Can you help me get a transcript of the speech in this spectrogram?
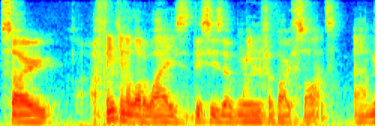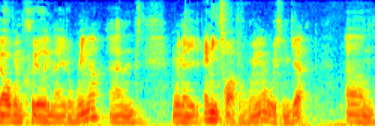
So I think in a lot of ways this is a win for both sides. Um, Melbourne clearly need a winger, and we need any type of winger we can get. Um,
